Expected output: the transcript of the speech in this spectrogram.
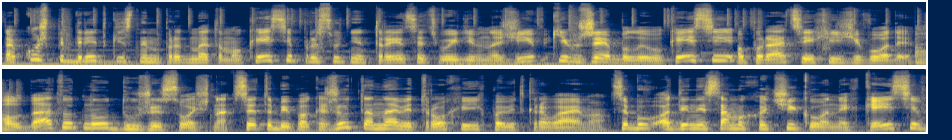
Також під рідкісним предметом у кейсі присутні 30 видів ножів, які вже були у кейсі операції хижі води. Голда тут ну дуже сочна. Все тобі покажу та навіть трохи їх повідкриваємо. Це був один із самих очікуваних кейсів,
